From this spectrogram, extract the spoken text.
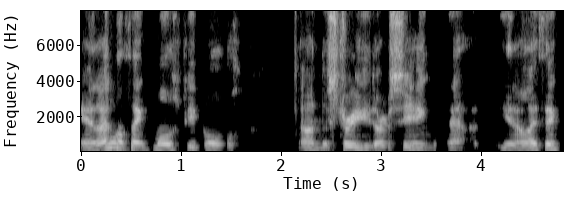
And I don't think most people on the street are seeing that. You know, I think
